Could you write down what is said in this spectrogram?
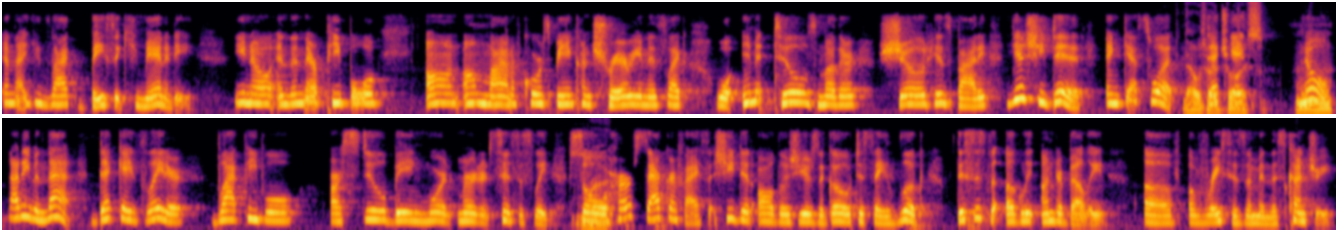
and that you lack basic humanity. You know, and then there are people on online, of course, being contrarian. It's like, well, Emmett Till's mother showed his body. Yes, she did. And guess what? That was Decades, her choice. Mm-hmm. No, not even that. Decades later, black people are still being more murdered senselessly. So right. her sacrifice that she did all those years ago to say, look, this is the ugly underbelly of of racism in this country.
